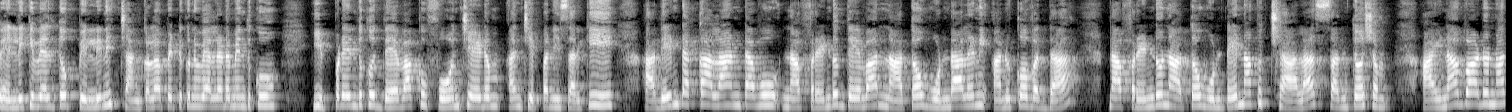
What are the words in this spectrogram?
పెళ్ళికి వెళ్తూ పెళ్ళిని చంకలో పెట్టుకుని వెళ్ళడం ఎందుకు? ఇప్పుడెందుకు దేవాకు ఫోన్ చేయడం అని చెప్పనేసరికి అదేంటక్క అలా అంటావు? నా ఫ్రెండ్ దేవా నాతో ఉండాలని అనుకోవద్దా? నా ఫ్రెండ్ నాతో ఉంటే నాకు చాలా సంతోషం. అయినా వాడు నా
